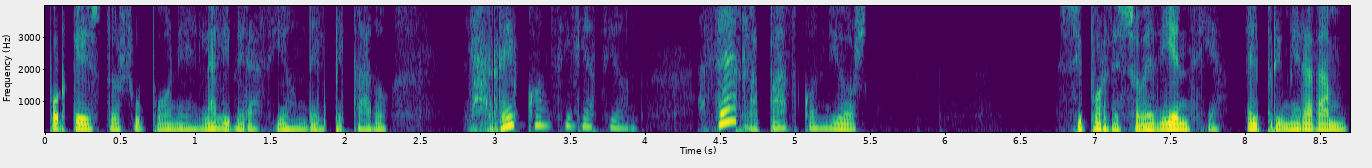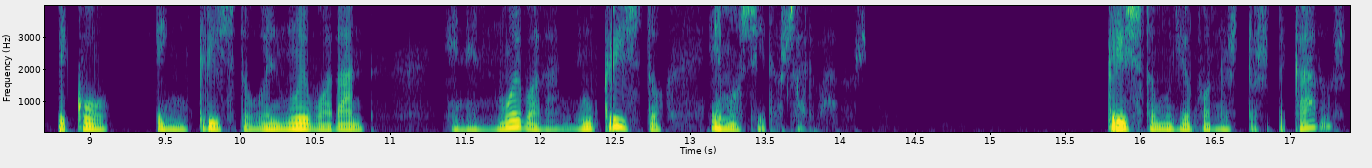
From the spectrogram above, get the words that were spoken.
porque esto supone la liberación del pecado, la reconciliación, hacer la paz con Dios. Si por desobediencia el primer Adán pecó, en Cristo, el nuevo Adán, en el nuevo Adán, en Cristo, hemos sido salvados. Cristo murió por nuestros pecados,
